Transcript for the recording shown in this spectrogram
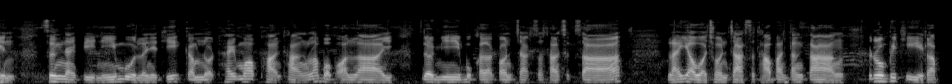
-19 ซึ่งในปีนี้มูลนิธิกำหนดให้มอบผ่านทางระบบออนไลน์ โดยมีบุคลากรจากสถานศึกษาและเยาวชนจากสถาบันต่างๆ ร่วมพิธีรับ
